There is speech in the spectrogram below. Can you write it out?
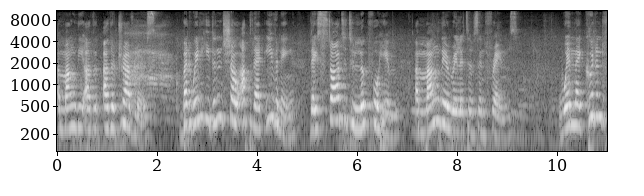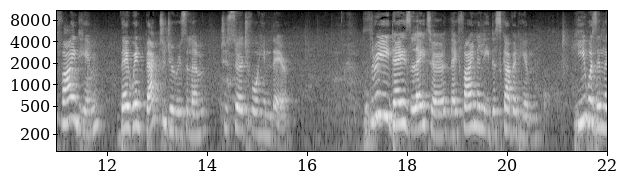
among the other, other travelers. But when he didn't show up that evening, they started to look for him among their relatives and friends. When they couldn't find him, they went back to Jerusalem to search for him there. Three days later, they finally discovered him. He was in the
